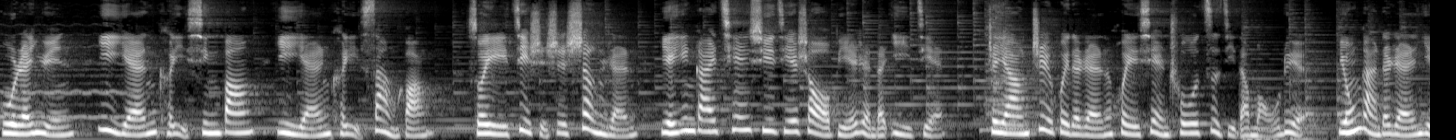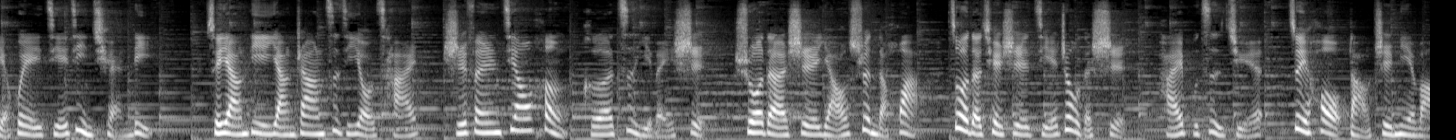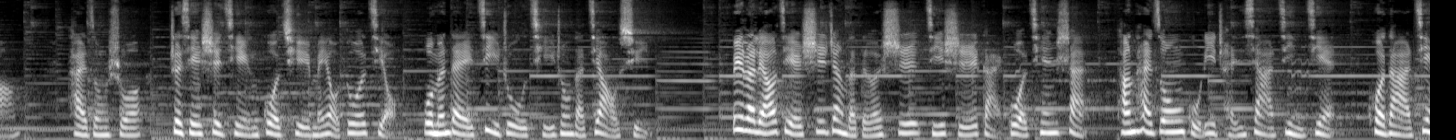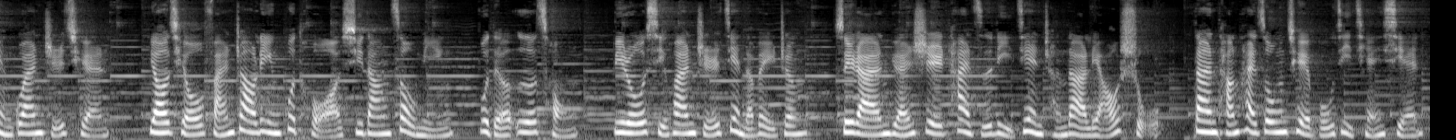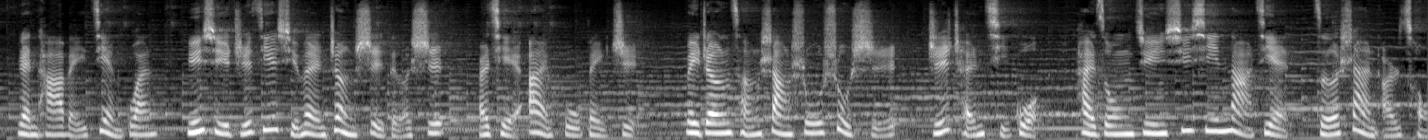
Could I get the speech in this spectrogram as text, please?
古人云：“一言可以兴邦，一言可以丧邦。”所以，即使是圣人，也应该谦虚接受别人的意见，这样智慧的人会献出自己的谋略。勇敢的人也会竭尽全力。隋炀帝仰仗自己有才，十分骄横和自以为是，说的是尧舜的话，做的却是桀纣的事，还不自觉，最后导致灭亡。太宗说：“这些事情过去没有多久，我们得记住其中的教训。为了了解施政的得失，及时改过迁善，唐太宗鼓励臣下进谏。”扩大谏官职权，要求凡诏令不妥，须当奏明，不得阿从。比如喜欢直谏的魏征，虽然原是太子李建成的僚属，但唐太宗却不计前嫌，任他为谏官，允许直接询问政事得失，而且爱护备至。魏征曾上书数十，直陈其过，太宗均虚心纳谏，择善而从。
